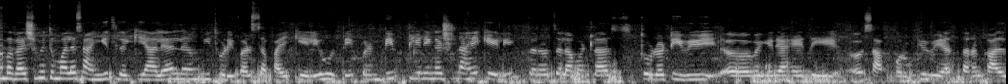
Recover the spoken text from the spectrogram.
तर मगाशी मी तुम्हाला सांगितलं की आल्या मी थोडीफार सफाई केली होती पण डीप क्लिनिंग अशी नाही केली. तर चला म्हटलं आज थोडं टी व्ही वगैरे आहे ते साफ करून घेऊयात. कारण काल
